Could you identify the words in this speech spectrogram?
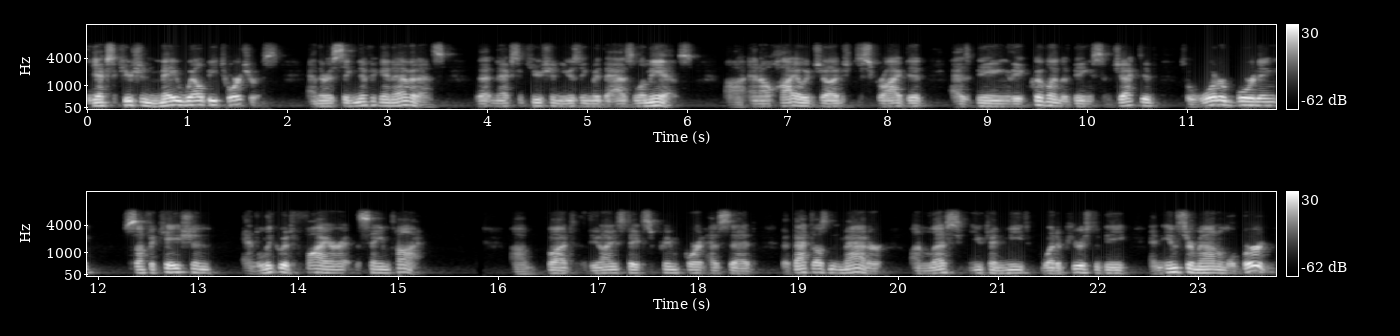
The execution may well be torturous, and there is significant evidence that an execution using midazolam is. Uh, an Ohio judge described it as being the equivalent of being subjected to waterboarding, suffocation, and liquid fire at the same time. Uh, but the United States Supreme Court has said that that doesn't matter unless you can meet what appears to be an insurmountable burden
